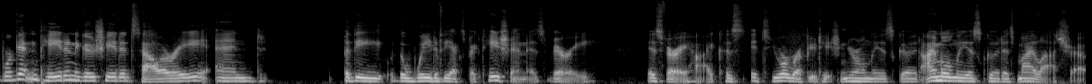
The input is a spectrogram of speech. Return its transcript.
we're getting paid a negotiated salary and but the the weight of the expectation is very is very high because it's your reputation you're only as good i'm only as good as my last show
